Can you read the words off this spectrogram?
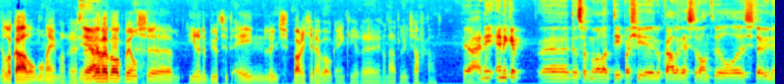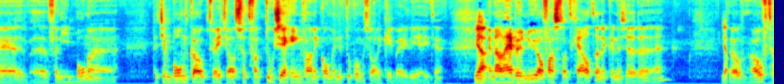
Een lokale ondernemer. eh. Ja. ja. we hebben ook bij ons eh, hier in de buurt zit één lunchbarretje. Daar hebben we ook één keer eh, inderdaad lunch afgehaald. Ja, en, ik- en ik heb, dat is ook nog wel een tip als je je lokale restaurant wil steunen, van die bonnen. dat je een bon koopt, weet je wel, een soort van toezegging van ik kom in de toekomst wel een keer bij jullie eten. Ja, En dan hebben we nu alvast wat geld en dan kunnen ze de, Ja. hoofd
